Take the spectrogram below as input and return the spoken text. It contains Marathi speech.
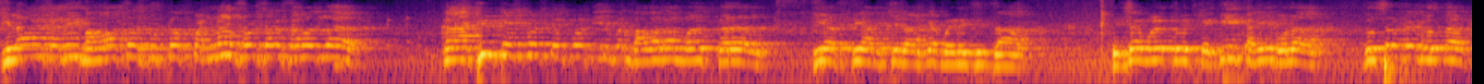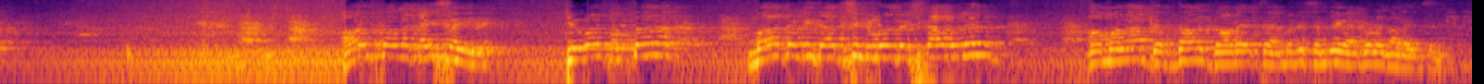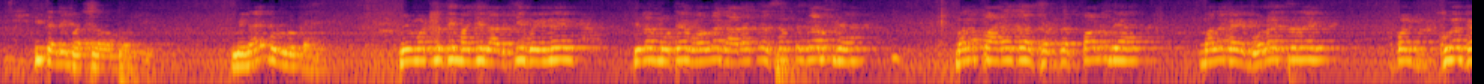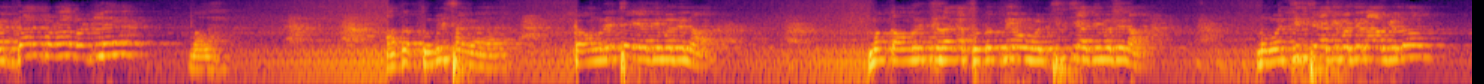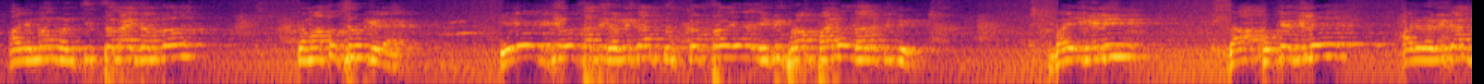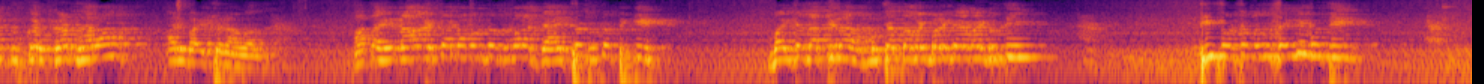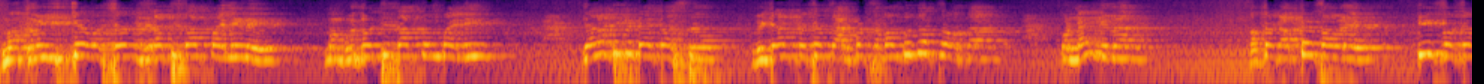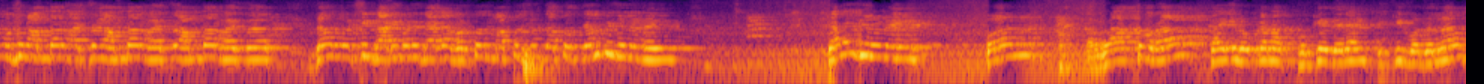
तिला कधी भावाचं दुःख पन्नास वर्षाला समजलं? काठी टेकवत टेकवत येईल पण भावाला मदत करल. ही असते आमची लाडक्या बहिणीची जात. त्याच्यामुळे तुम्ही किती काही बोला दुसरं ते बोलतात. आरोप करायला काहीच नाही. केवळ फक्त मला त्यांनी त्या दिवशी निवडून त्या दिवशी काय बोलले? आम्हाला गद्दार गाडायचं आहे म्हणजे संजय गायकवाडला गाडायचं आहे. ही त्यांनी भाषा वापरली. मी नाही बोललो काही. मी म्हटलं ती माझी लाडकी बहीण आहे. तिला मोठ्या भावाला गाडायचं असेल तर गाडू द्या. मला पाडायचं असेल तर पाडू द्या. मला काही बोलायचं नाही. पण गद्दार कोणाला म्हटले? मला. आता तुम्ही सांगा काँग्रेसच्या यादीमध्ये नाव मग काँग्रेसची जागा सुटत नाही मग वंचितच्या यादीमध्ये नाव मग वंचितच्या यादीमध्ये नाव गेलं आणि मग वंचितचं नाही जमलं तर माता सुरू गेल्या. एक दिवस आधी रविकांत तुपकरचा एबी फॉर्म फायनल झाला तिकीट. बाई गेली दहा खोके दिले आणि रविकांत तुपकर कट झाला आणि बाईचं नाव आलं. आता हे नाव येताना मग तुम्हाला द्यायचंच होतं तिकीट बाईच्या जातीला मग चंदाबाई बळी काय वाईट होती? तीस वर्षापासून सैनिक होती. मग तुम्ही इतक्या वर्ष गुजरातची जात पाहिली नाही मग बुद्धवची जात कोण पाहिली? त्याला तिकीट द्यायचं असतं. विजयापेक्षा चारपट समाज बुद्धचा होता. पण नाही दिलं. आमचा डॉक्टर सावळे तीस वर्षापासून आमदार व्हायचं आमदार व्हायचं आमदार व्हायचं. दरवर्षी गाडीमध्ये बॅगा भरतो मातोश्रीत जातो. त्याला बी दिलं नाही. त्यालाही दिलं नाही. पण रातोरात काही लोकांना खोके दिले आणि तिकीट बदललं.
